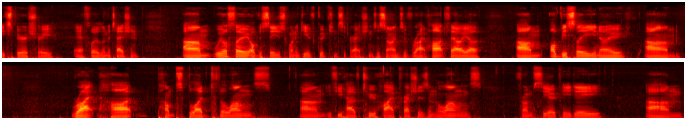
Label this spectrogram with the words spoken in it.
expiratory airflow limitation. Um, we also obviously just want to give good consideration to signs of right heart failure. Um, obviously, you know, um, right heart pumps blood to the lungs. Um, if you have too high pressures in the lungs from COPD, um,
